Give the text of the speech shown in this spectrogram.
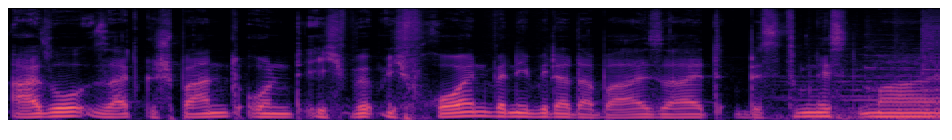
Also seid gespannt und ich würde mich freuen, wenn ihr wieder dabei seid. Bis zum nächsten Mal.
